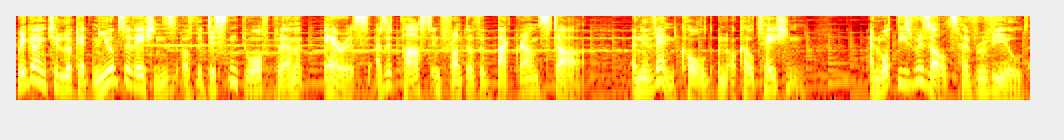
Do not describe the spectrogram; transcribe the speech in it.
we're going to look at new observations of the distant dwarf planet Eris as it passed in front of a background star, an event called an occultation, and what these results have revealed.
